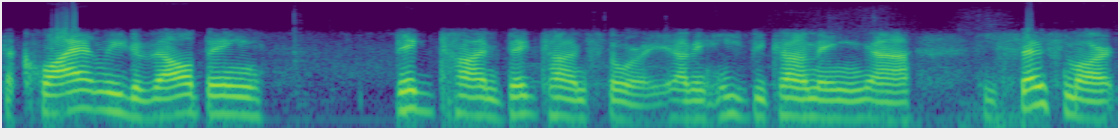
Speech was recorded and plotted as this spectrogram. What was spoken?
the quietly developing, big time, big time story. I mean, he's becoming. Uh, he's so smart,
